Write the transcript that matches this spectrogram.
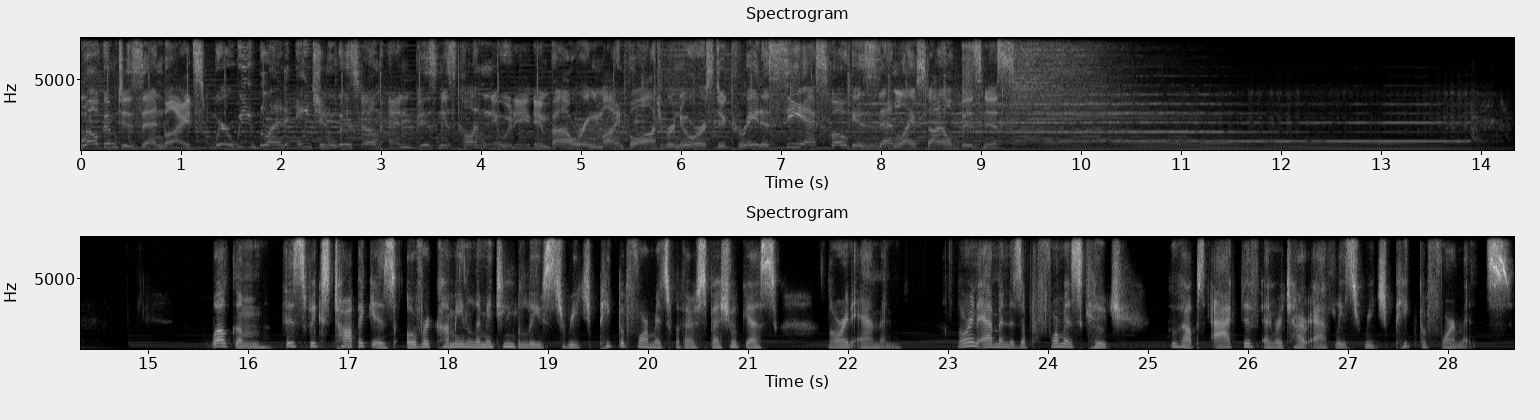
Welcome to Zen Bites, where we blend ancient wisdom and business continuity, empowering mindful entrepreneurs to create a CX focused Zen lifestyle business. Welcome. This week's topic is overcoming limiting beliefs to reach peak performance with our special guest, Lauren Ammon. Lauren Ammon is a performance coach who helps active and retired athletes reach peak performance.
